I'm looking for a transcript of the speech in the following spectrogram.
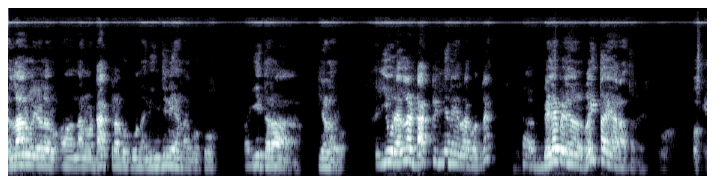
ಎಲ್ಲರೂ ಹೇಳೋರು ನಾನು ಡಾಕ್ಟ್ರ್ ಆಗಬೇಕು ನಾನು ಇಂಜಿನಿಯರ್ ಆಗ್ಬೇಕು ಈ ಥರ ಹೇಳೋರು. ಇವರೆಲ್ಲ ಡಾಕ್ಟ್ರ್ ಇಂಜಿನಿಯರ್ ಆಗೋದ್ರೆ ಬೆಳೆ ಬೆಳೆ ಬೆಳೆಯೋ ರೈತ ಯಾರಾತಾರೆ? ಓಕೆ.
